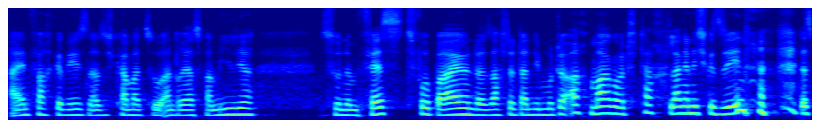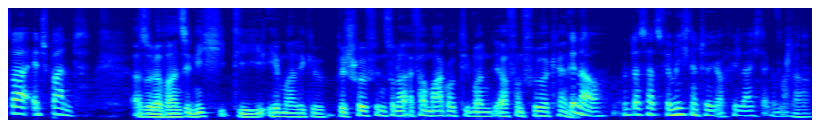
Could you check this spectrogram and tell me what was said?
einfach gewesen. Also ich kam mal zu Andreas Familie zu einem Fest vorbei und da sagte dann die Mutter, ach Margot, Tag, lange nicht gesehen. Das war entspannt. Also da waren Sie nicht die ehemalige Bischöfin, sondern einfach Margot, die man ja von früher kennt. Genau. Und das hat es für mich natürlich auch viel leichter gemacht. Klar.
